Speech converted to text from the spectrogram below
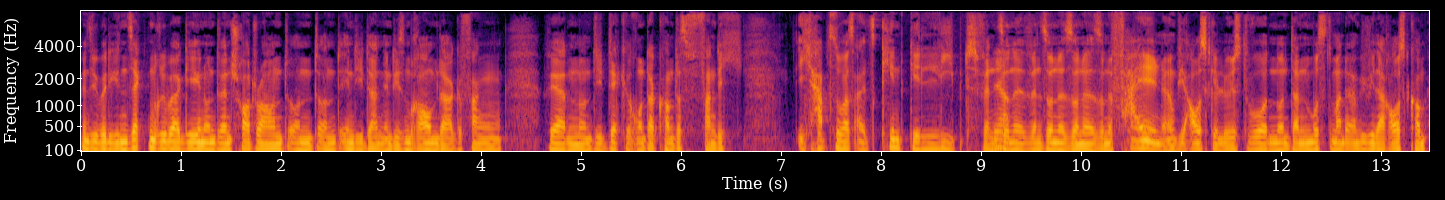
wenn sie über die Insekten rübergehen und wenn Short Round und, und Indy dann in diesem Raum da gefangen werden und die Decke runterkommt, das fand ich, ich habe sowas als Kind geliebt, wenn Ja. so eine, wenn so eine, so eine, so eine Fallen irgendwie ausgelöst wurden und dann musste man da irgendwie wieder rauskommen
